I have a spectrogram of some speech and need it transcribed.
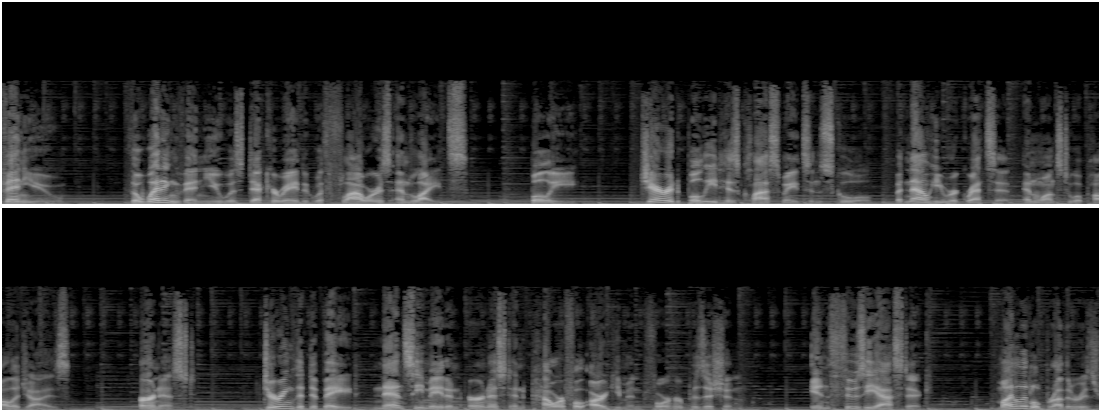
Venue. The wedding venue was decorated with flowers and lights. Bully. Jared bullied his classmates in school, but now he regrets it and wants to apologize. Earnest. During the debate, Nancy made an earnest and powerful argument for her position. Enthusiastic. My little brother is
